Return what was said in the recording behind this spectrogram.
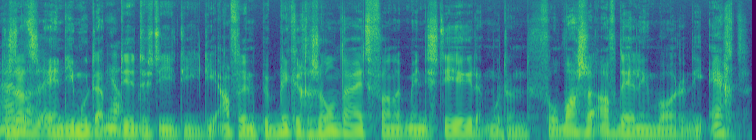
Dus dat is één. Die, moet, ja. dus die, die, die afdeling publieke gezondheid van het ministerie, dat moet een volwassen afdeling worden die echt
